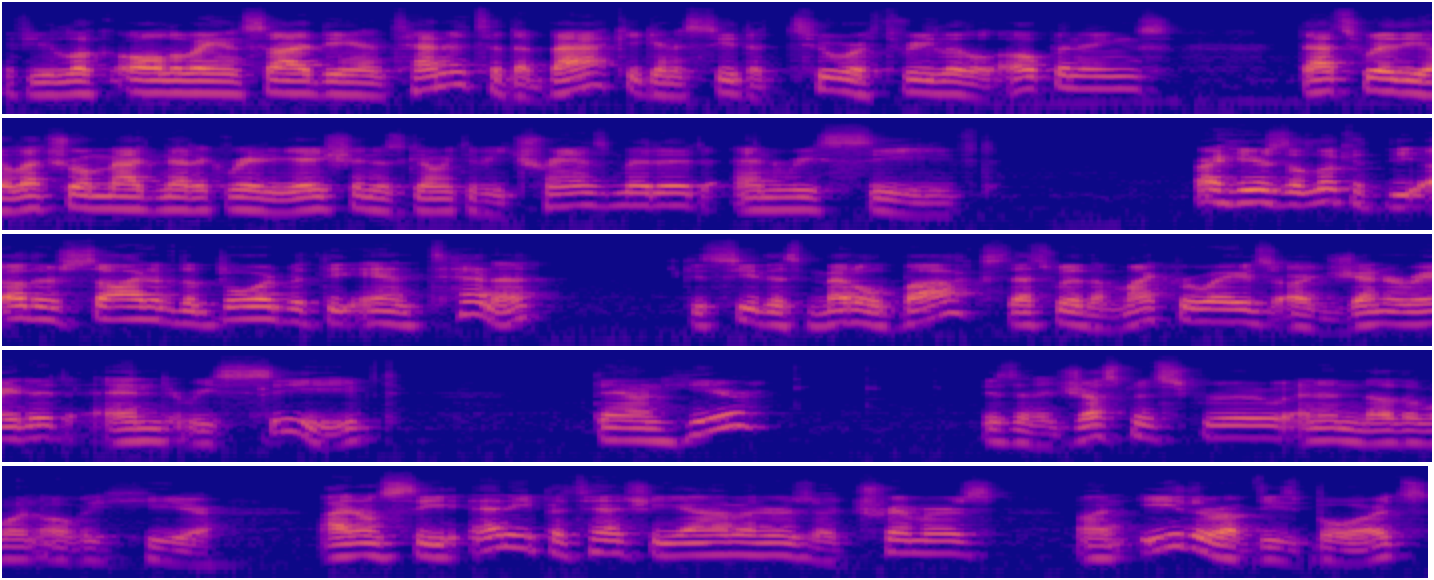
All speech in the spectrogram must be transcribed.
If you look all the way inside the antenna to the back, you're going to see the two or three little openings. That's where the electromagnetic radiation is going to be transmitted and received. Right here's a look at the other side of the board with the antenna. You can see this metal box. That's where the microwaves are generated and received. Down here is an adjustment screw and another one over here. I don't see any potentiometers or trimmers on either of these boards,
